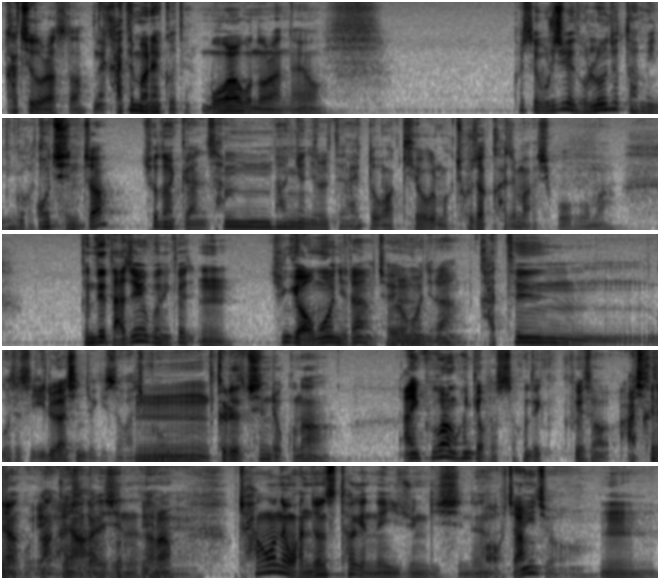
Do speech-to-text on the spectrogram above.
같이 놀았어. 네, 같은 반 했거든. 뭐 하고 놀았나요? 글쎄 우리 집에 놀러 온 적도 한 번 있는 것 같아요. 어 진짜? 초등학교 한 3학년 이럴 때. 또 막 기억을 막 조작하지 마시고 막. 근데 나중에 보니까 음. 준기 어머니랑 저희 음. 어머니랑 같은 곳에서 일을 하신 적이 있어가지고 음 그래서 친해졌구나. 아니 그거랑 관계 없었어. 근데 그래서 아시더라고. 그냥- 아, 그냥 아시더라고. 아시는 예, 사람? 예. 창원의 완전 스타겠네 이준기 씨는. 어 짱이죠. 음.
